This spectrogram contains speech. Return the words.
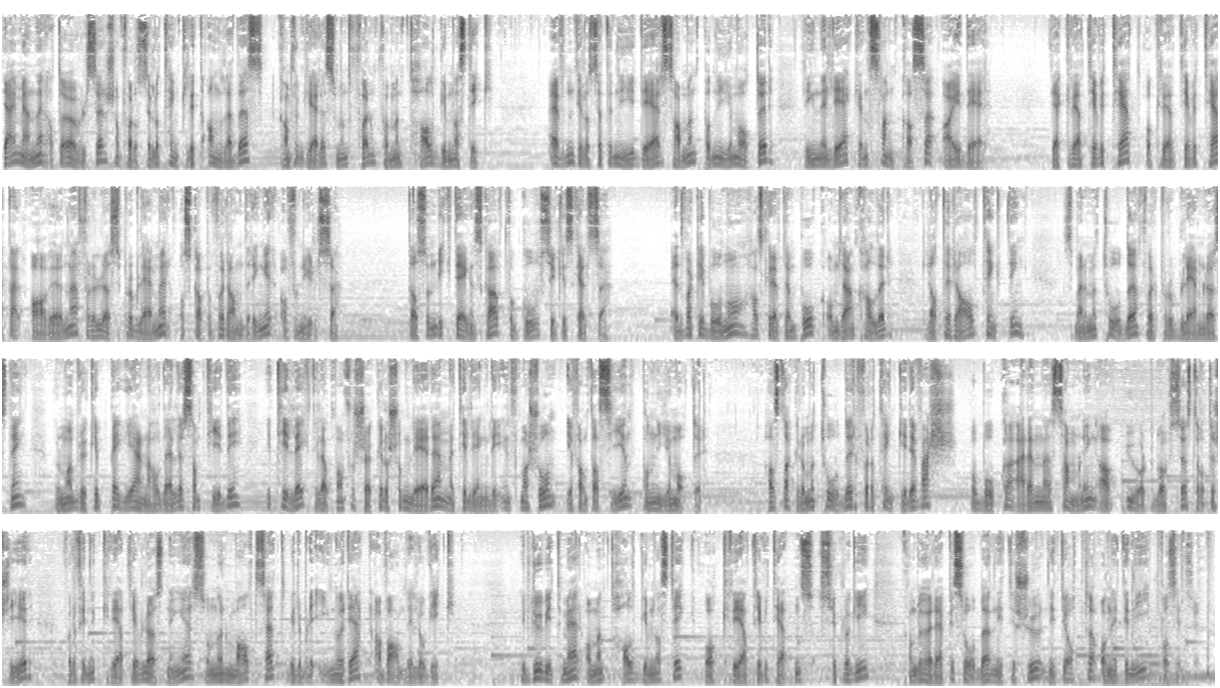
Jeg mener at øvelser som får oss til å tenke litt annerledes, kan fungere som en form for mental gymnastikk. Evnen til å sette nye ideer sammen på nye måter ligner lek en sandkasse av ideer. De er kreativitet, og kreativitet er avgjørende for å løse problemer og skape forandringer og fornyelse. Det er også en viktig egenskap for god psykisk helse. Edvard Tibono har skrevet en bok om det han kaller lateral tenkning, som er en metode for problemløsning hvor man bruker begge hjernehalvdeler samtidig, i tillegg til at man forsøker å sjonglere med tilgjengelig informasjon i fantasien på nye måter. Han snakker om metoder for å tenke i revers, og boka er en samling av uortodokse strategier for å finne kreative løsninger som normalt sett ville bli ignorert av vanlig logikk. Vil du vite mer om mental gymnastikk og kreativitetens psykologi, kan du høre episode 97, 98 og 99 på sinnssyn.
